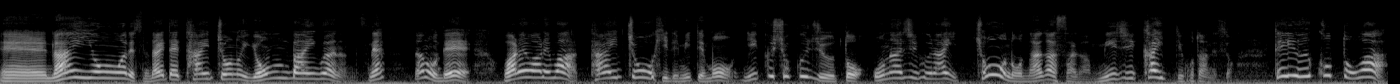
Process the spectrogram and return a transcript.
えー、ライオンはですね、だいたい体長の4倍ぐらいなんですね。なので、我々は体長比で見ても肉食獣と同じぐらい腸の長さが短いっていうことなんですよ。っていうことは、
